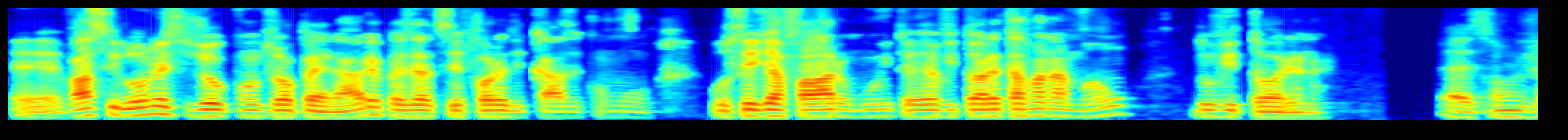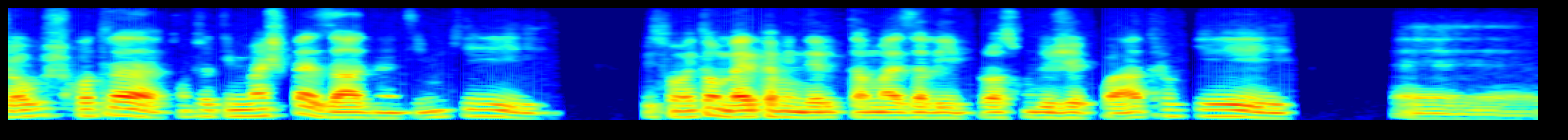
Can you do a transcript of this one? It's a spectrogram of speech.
É, vacilou nesse jogo contra o Operário, apesar de ser fora de casa, como vocês já falaram muito, aí a vitória estava na mão do Vitória, né? É, são jogos contra, contra time mais pesado, né? Time que, principalmente o América Mineiro, que está mais ali próximo do G4, que é,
